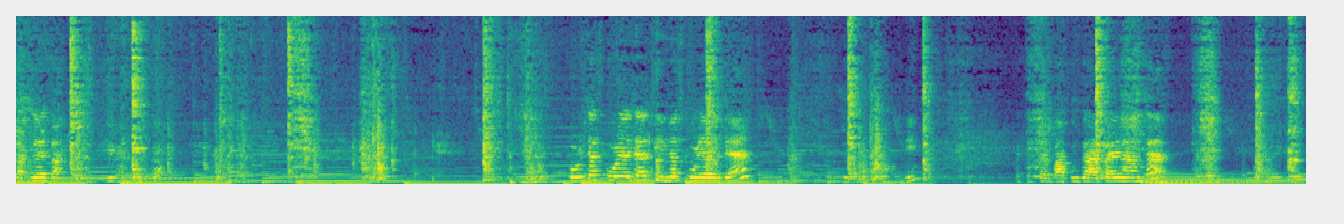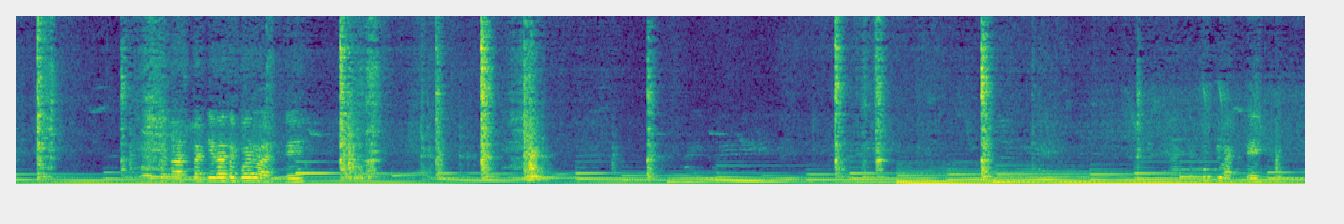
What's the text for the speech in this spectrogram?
टाकला कोणत्याच पोळ्याच्या तीनच पोळ्या होत्या. बापू जात आहे ना आमचा. नाश्ता केला तर बरं वाटते. खूप लागते.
